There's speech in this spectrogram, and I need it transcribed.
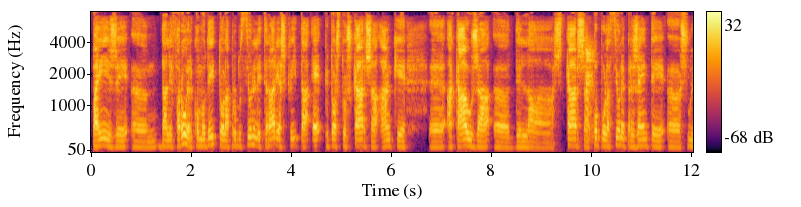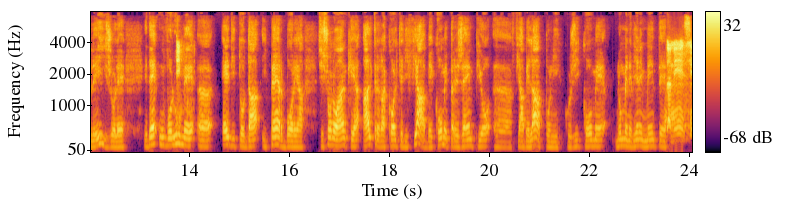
paese ehm, dalle Faroe. Come ho detto, la produzione letteraria scritta è piuttosto scarsa anche eh, a causa eh, della scarsa popolazione presente eh, sulle isole ed è un volume eh, edito da Iperborea. Ci sono anche altre raccolte di fiabe, come per esempio eh, fiabe lapponi, così come non me ne viene in mente danesi,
